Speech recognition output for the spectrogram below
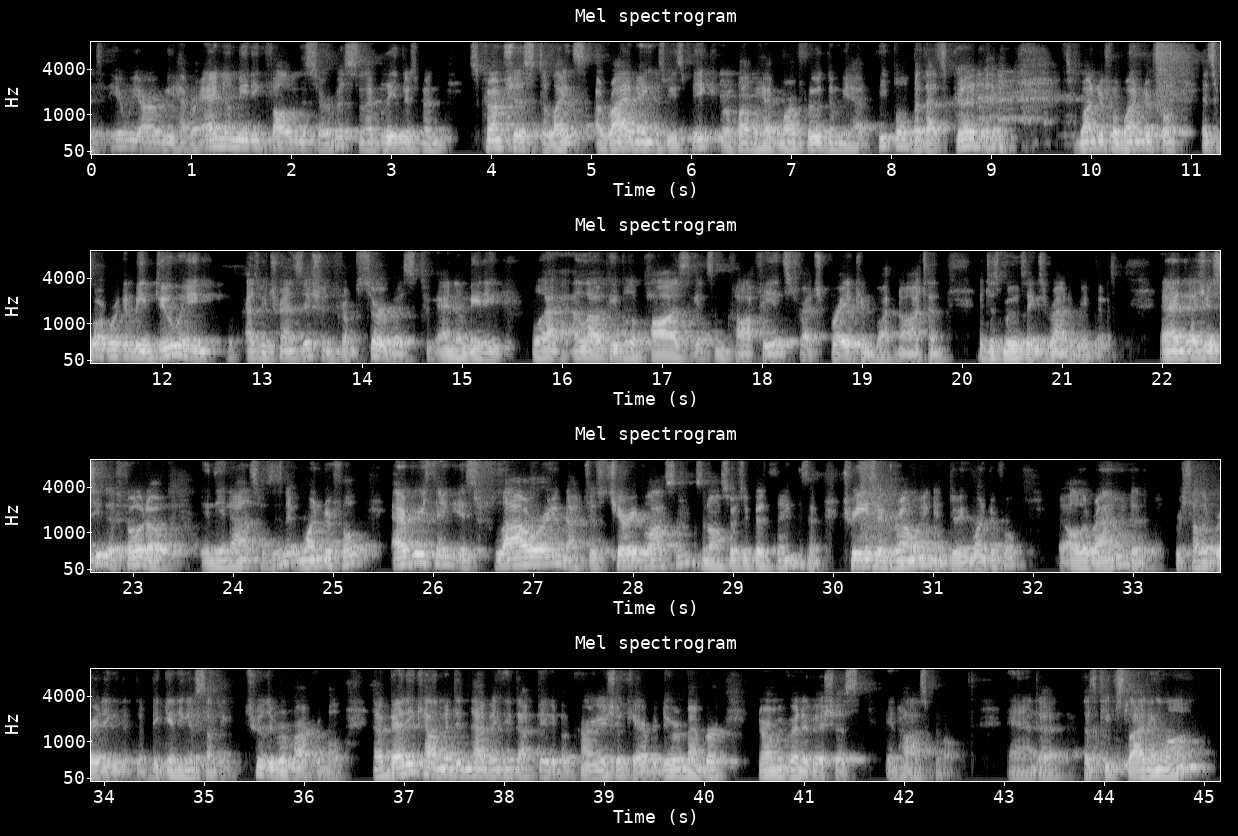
And here we are. We have our annual meeting following the service, and I believe there's been scrumptious delights arriving as we speak. We'll probably have more food than we have people, but that's good. It's wonderful, wonderful. It's what we're going to be doing as we transition from service to annual meeting. We'll allow people to pause to get some coffee and stretch break and whatnot, and, and just move things around a wee bit. And as you see the photo in the announcements, isn't it wonderful? Everything is flowering, not just cherry blossoms and all sorts of good things. And trees are growing and doing wonderful all around. And we're celebrating the, the beginning of something truly remarkable. Now, Betty Kalman didn't have anything to update about congregational care, but do remember Norma Grinovicius in hospital. And uh, let's keep sliding along.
